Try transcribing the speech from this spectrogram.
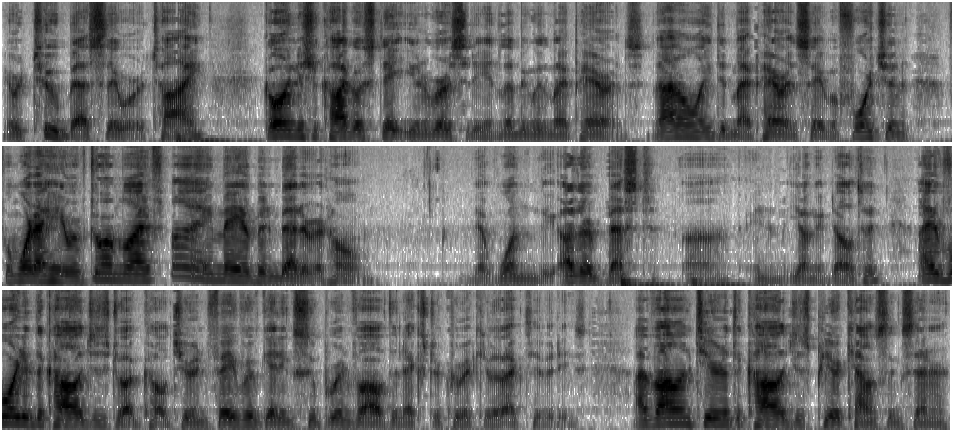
There were two bests. They were a tie. Going to Chicago State University and living with my parents. Not only did my parents save a fortune, from what I hear of dorm life, they may have been better at home. That one, the other best uh, in young adulthood, I avoided the college's drug culture in favor of getting super involved in extracurricular activities. I volunteered at the college's peer counseling center,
